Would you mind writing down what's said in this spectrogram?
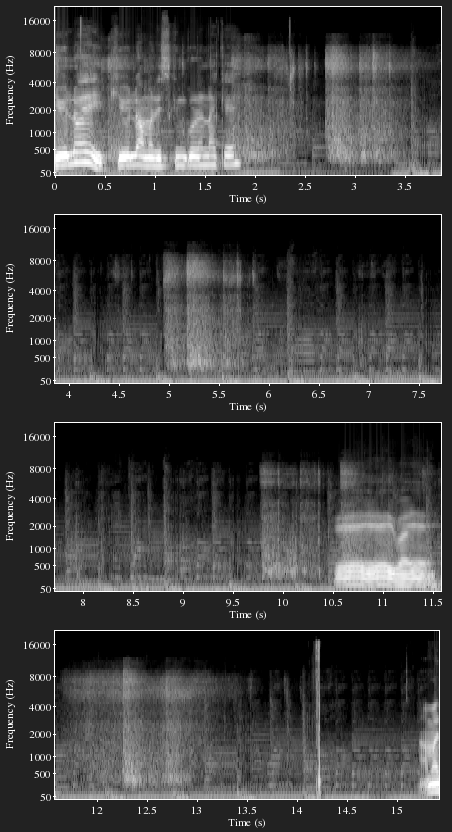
কি হলো এই? কি হলো আমার স্ক্রিন করে না কে এই এই ভাই আমার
